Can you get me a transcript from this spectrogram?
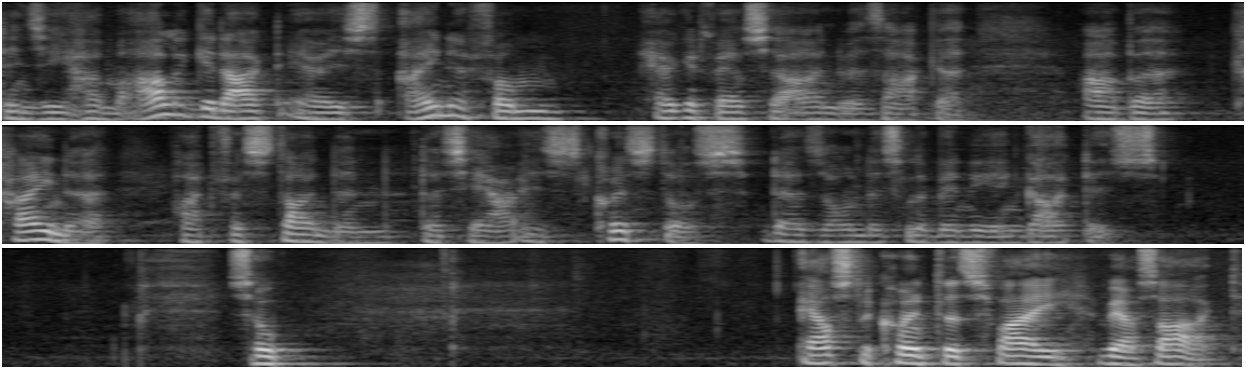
Denn sie haben alle gedacht, er ist eine von irgendwelcher anderen Sache, aber keiner hat verstanden, dass er ist Christus, der Sohn des lebendigen Gottes. So, 1. Korinther 2, Vers 8,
